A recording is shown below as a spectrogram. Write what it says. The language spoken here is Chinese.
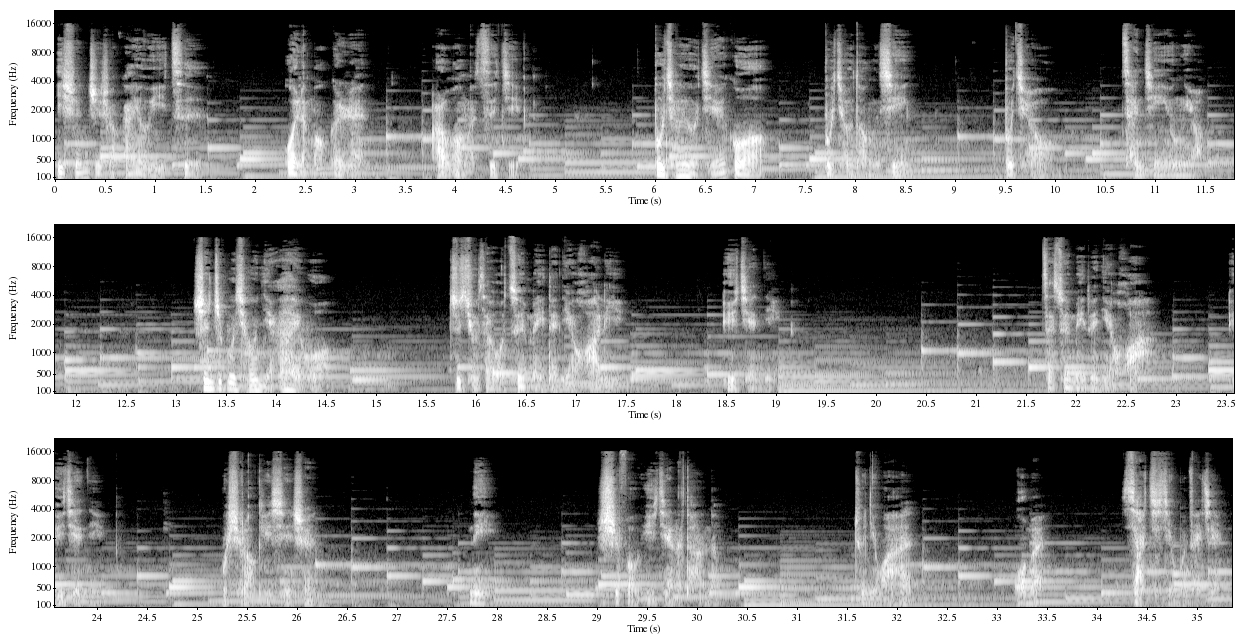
一生至少该有一次，为了某个人而忘了自己。不求有结果，不求同行，不求曾经拥有，甚至不求你爱我，只求在我最美的年华里遇见你，在最美的年华遇见你。我是老 K 先生，你是否遇见了他呢？祝你晚安，我们下期节目再见。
